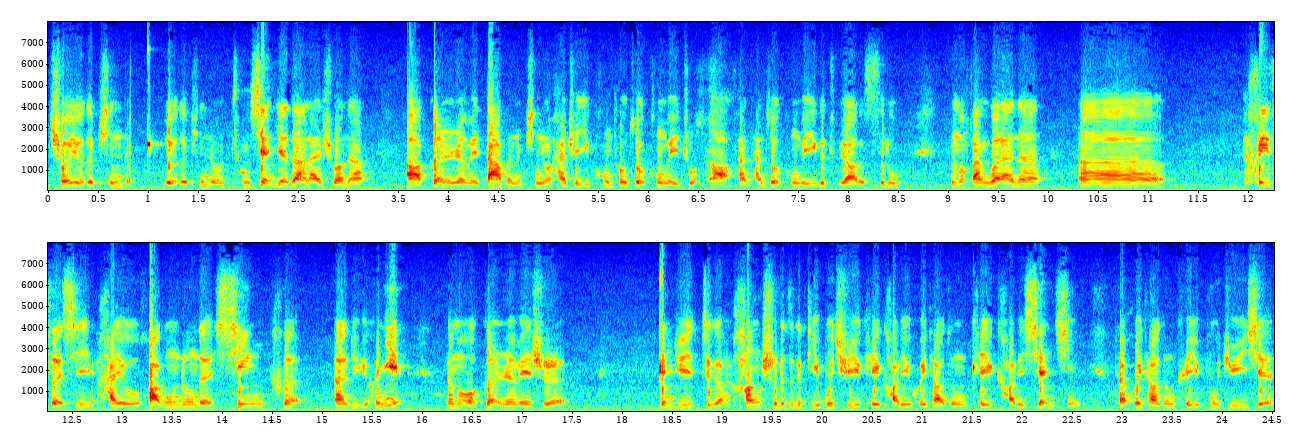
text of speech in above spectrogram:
所有的品种，所有的品种从现阶段来说呢，啊，个人认为大部分的品种还是以空头做空为主啊，反弹做空为一个主要的思路。那么反过来呢，呃。黑色系还有化工中的锌和呃铝和镍，那么我个人认为是根据这个夯实的这个底部区域，可以考虑回调中可以考虑先行，在回调中可以布局一些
